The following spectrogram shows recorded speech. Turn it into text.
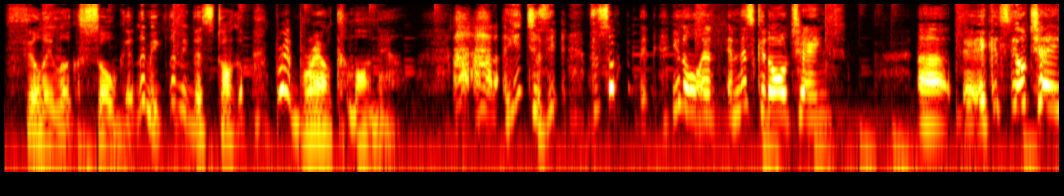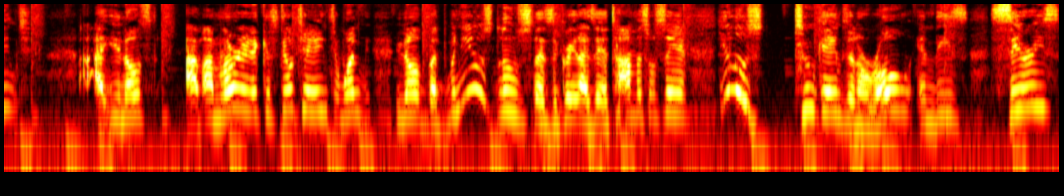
Philly looks so good. Let me let me just talk up. Brett Brown, come on now. I, I, he just he, for some, you know, and, and this could all change. Uh, it, it could still change. I, you know, I'm, learning it can still change. One, you know, but when you lose, as the great Isiah Thomas was saying, you lose two games in a row in these series,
